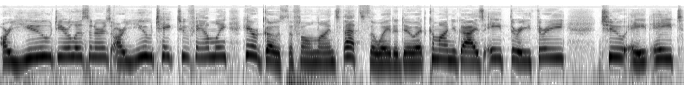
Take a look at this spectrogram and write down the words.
Are you, dear listeners, are you Take Two family? Here goes the phone lines. That's the way to do it. Come on, you guys, 833 288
